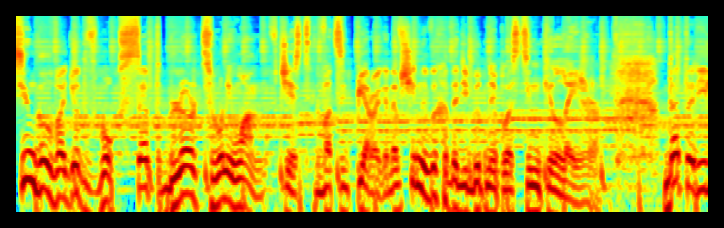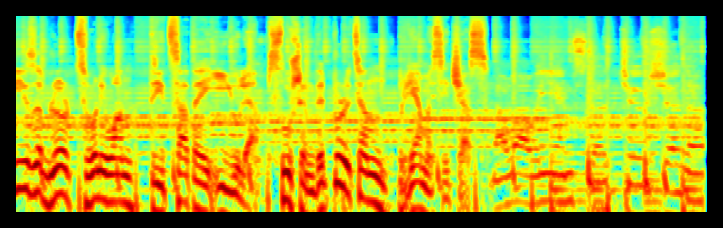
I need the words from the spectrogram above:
Сингл войдет в бокс-сет Blur 21 в честь 21-й годовщины выхода дебютной пластинки Leisure. Дата релиза Blur 21 — 30 июля. Слушаем The Puritan прямо сейчас. Now Institutional.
